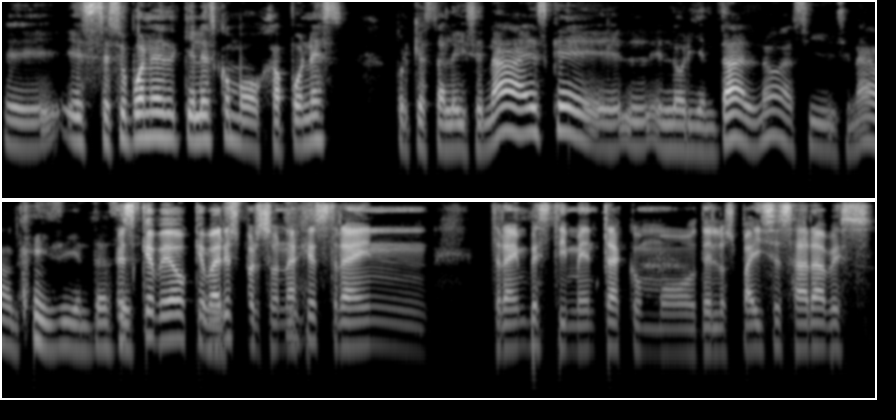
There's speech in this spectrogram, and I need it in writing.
es- se supone que él es como japonés, porque hasta le dicen, ah, es que el, el oriental, ¿no? Así dicen, ah, ok, sí, entonces. Es que veo que varios este, personajes traen, traen vestimenta como de los países árabes.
